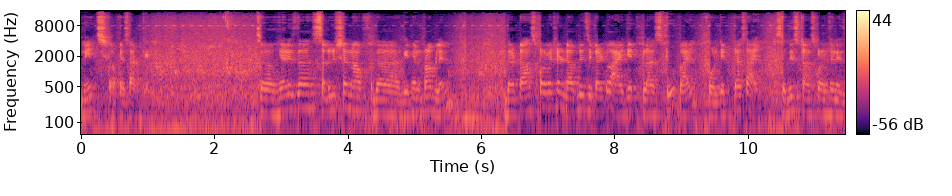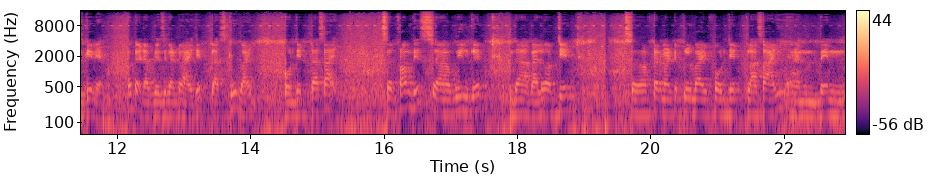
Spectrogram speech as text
image of a circle so here is the solution of the given problem. The transformation w is equal to iz plus 2 by 4z plus i. So this transformation is given. Okay w is equal to iz plus 2 by 4z plus i so from this uh, we'll get the value of z so after multiple by 4z plus i and then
